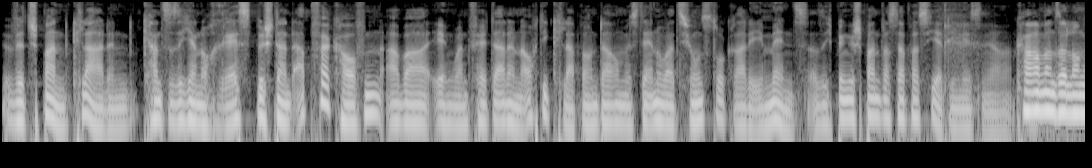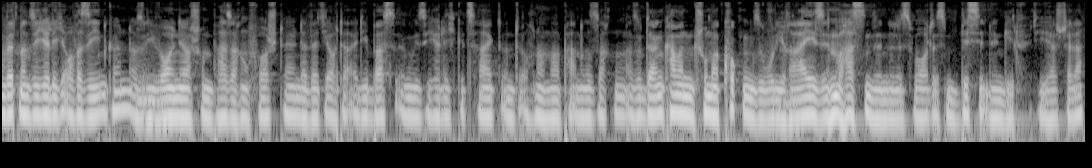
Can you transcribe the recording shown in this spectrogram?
wird spannend. Klar, dann kannst du sicher noch Restbestand abverkaufen, aber irgendwann fällt da dann auch die Klappe und darum ist der Innovationsdruck gerade immens. Also ich bin gespannt, was da passiert die nächsten Jahre. Caravansalon wird man sicherlich auch was sehen können. Also die mhm. wollen ja schon ein paar Sachen vorstellen. Da wird ja auch der ID-Bus irgendwie sicherlich gezeigt und auch noch mal ein paar andere Sachen. Also dann kann man schon mal gucken, so wo die Reise im wahrsten Sinne des Wortes ein bisschen hingeht für die Hersteller.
